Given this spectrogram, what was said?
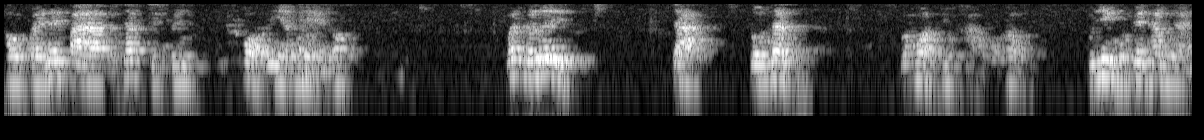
เอาไปในป่าจักสิเป็น พ่ออีหยังแน่เนาะมันก็เลยจากตัวนั่นมาหอดอยู่ขาวของเขาผู้หญิงผมเป็นทำงาน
